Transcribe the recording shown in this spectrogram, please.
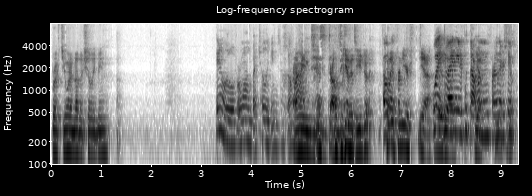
Brooke, do you want another chili bean? Did getting a little overwhelmed by chili beans. Don't go I mean, just I'll give it to you. Put Oh, it in front of your yeah. Wait, do I one. need to put that Yep, one in front of there too? yep.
